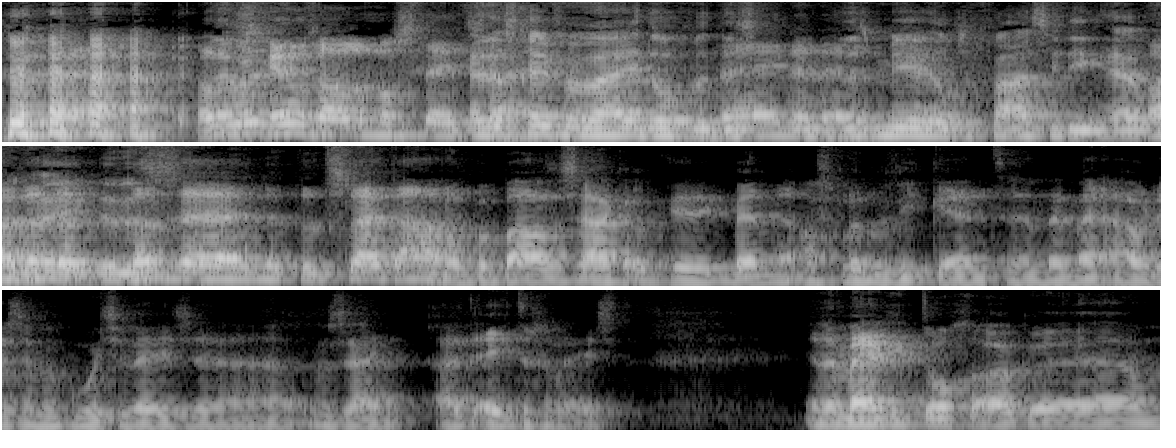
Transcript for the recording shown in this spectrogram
dat verschil zal er nog steeds en dat is geen verwijt of het is, Nee, nee, nee. het is meer een observatie die ik heb. Dat, eh, sluit aan op bepaalde zaken. Ook, eh, ik ben afgelopen weekend eh, met mijn ouders en mijn broertje wezen. eh, we zijn uit eten geweest. En dan merk ik toch ook, ehm,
